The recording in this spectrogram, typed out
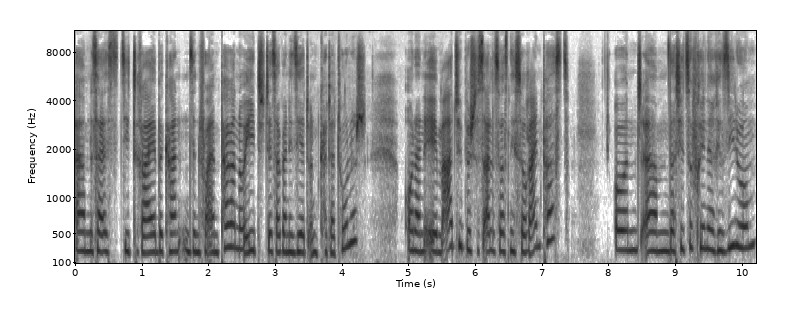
Ähm, das heißt, die drei bekannten sind vor allem paranoid, desorganisiert und katatonisch. Und dann eben atypisch ist alles, was nicht so reinpasst. Und ähm, das schizophrene Residuum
